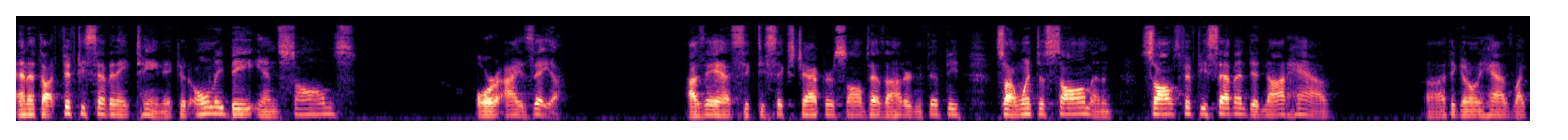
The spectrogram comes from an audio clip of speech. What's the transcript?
And I thought 5718, it could only be in Psalms or Isaiah. Isaiah has 66 chapters, Psalms has 150. So I went to Psalm, and Psalms 57 did not have, uh, I think it only has like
